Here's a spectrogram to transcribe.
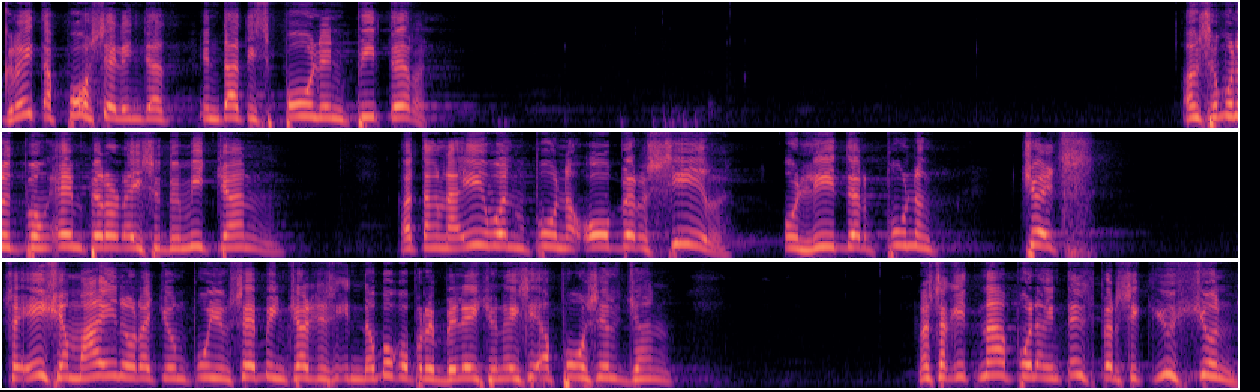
great apostle, and that, and that is Paul and Peter. Ang sumunod pong emperor ay si Domitian. At ang naiwan po na overseer o leader po ng church sa Asia Minor at yun po yung seven churches in the book of Revelation ay si Apostle John. Nasa gitna po ng intense persecution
